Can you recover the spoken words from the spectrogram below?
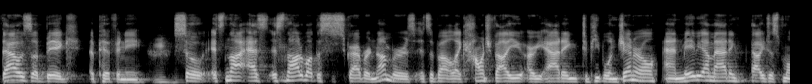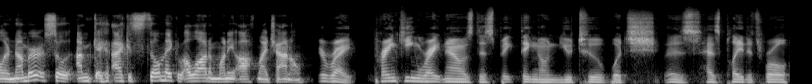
That was a big epiphany. Mm-hmm. So it's not as it's not about the subscriber numbers. It's about like how much value are you adding to people in general, and maybe I'm adding value to a smaller number, so I'm I could still make a lot of money off my channel. You're right. pranking right now is this big thing on YouTube, which is has played its role.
